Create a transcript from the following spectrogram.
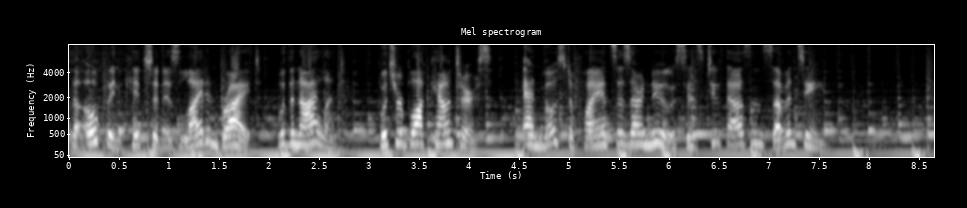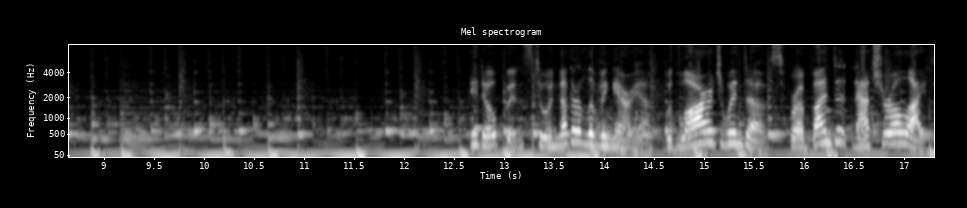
The open kitchen is light and bright with an island, butcher block counters, and most appliances are new since 2017. It opens to another living area with large windows for abundant natural light.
